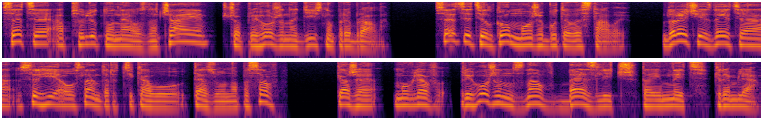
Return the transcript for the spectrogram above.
все це абсолютно не означає, що Пригожина дійсно прибрали. Все це цілком може бути виставою. До речі, здається, Сергій Ауслендер цікаву тезу написав. Каже, мовляв, Пригожин знав безліч таємниць Кремля,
